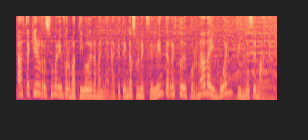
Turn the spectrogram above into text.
Hasta aquí el resumen informativo de la mañana. Que tengas un excelente resto de jornada y buen fin de semana.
